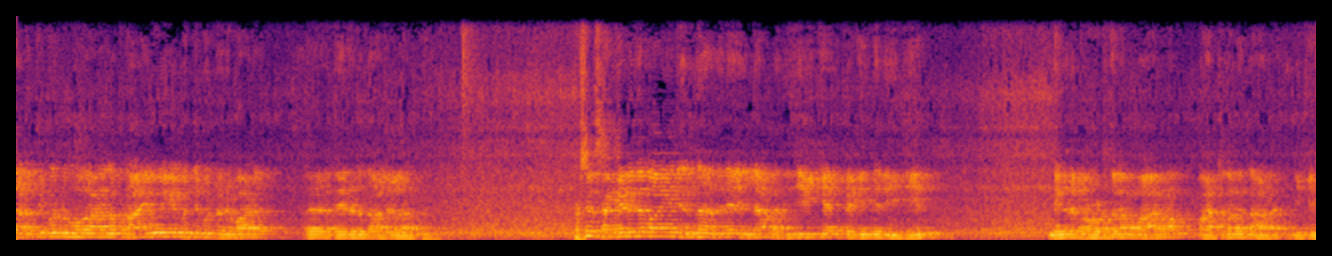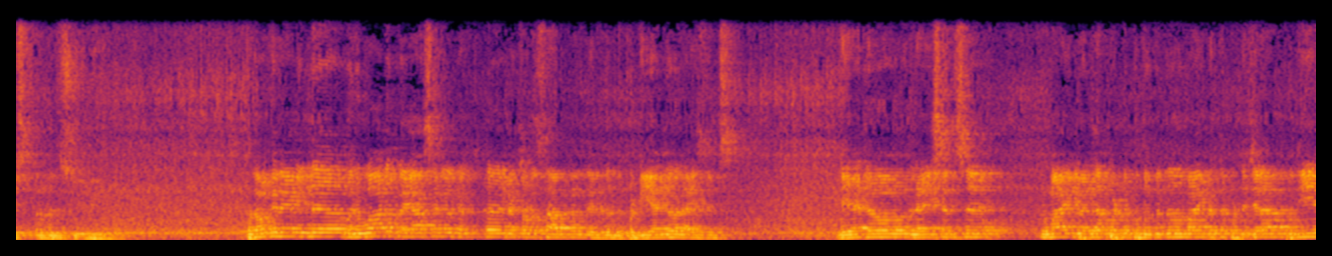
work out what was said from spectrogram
നടത്തിക്കൊണ്ടു പോകാനുള്ള പ്രായോഗിക ബുദ്ധിമുട്ട് ഒരുപാട് നേരിടുന്ന ആളുകളാണ്. പക്ഷെ സംഘടിതമായി നിന്ന് അതിനെല്ലാം അതിജീവിക്കാൻ കഴിയുന്ന രീതിയിൽ നിങ്ങളുടെ പ്രവർത്തനം മാറണം മാറ്റണമെന്നാണ് എനിക്ക് ചിത്രത്തിൽ സൂചിപ്പിക്കുന്നത് അപ്പൊ നമുക്കറിയാം ഇന്ന് ഒരുപാട് പ്രയാസങ്ങൾ കച്ചവട സ്ഥാപനങ്ങൾ നേരിടുന്നുണ്ട്. ഇപ്പൊ ഡിയാൻഡോ ലൈസൻസ് ഡിയാൻഡോ ലൈസൻസുമായി ബന്ധപ്പെട്ട് പുതുക്കുന്നതുമായി ബന്ധപ്പെട്ട് ചില പുതിയ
